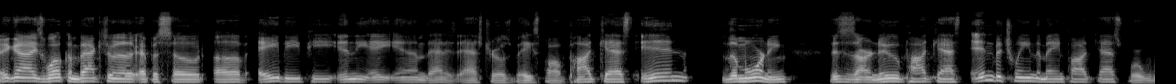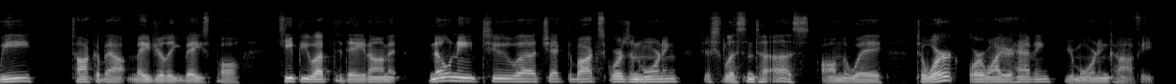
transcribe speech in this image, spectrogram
Hey guys, welcome back to another episode of ABP in the AM. That is Astros Baseball Podcast in the morning. This is our new podcast in between the main podcast where we talk about Major League Baseball, keep you up to date on it. No need to uh, check the box scores in the morning. Just listen to us on the way to work or while you're having your morning coffee.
